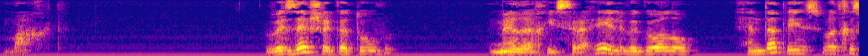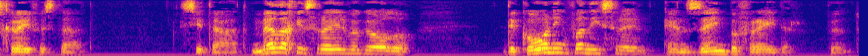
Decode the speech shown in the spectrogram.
macht. We zeshe katuv, melech Israël we golo, en dat is wat geschreven staat. Citaat, melech Israël we golo, de koning van Israël en zijn bevrijder. Punt.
